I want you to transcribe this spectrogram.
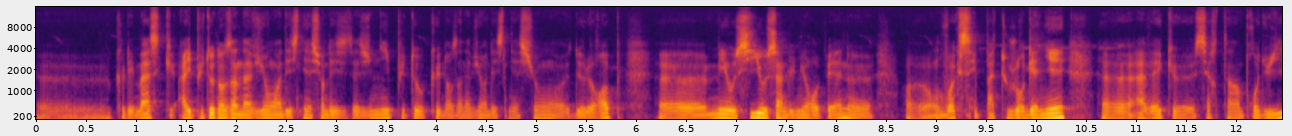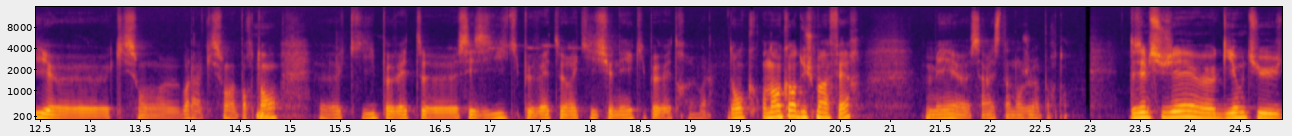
que les masques aillent plutôt dans un avion à destination des États-Unis plutôt que dans un avion à destination de l'Europe, mais aussi au sein de l'Union européenne, on voit que c'est pas toujours gagné avec certains produits qui sont voilà qui sont importants, qui peuvent être saisis, qui peuvent être réquisitionnés, qui peuvent être voilà. Donc on a encore du chemin à faire, mais ça reste un enjeu important. Deuxième sujet, euh, Guillaume, tu,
